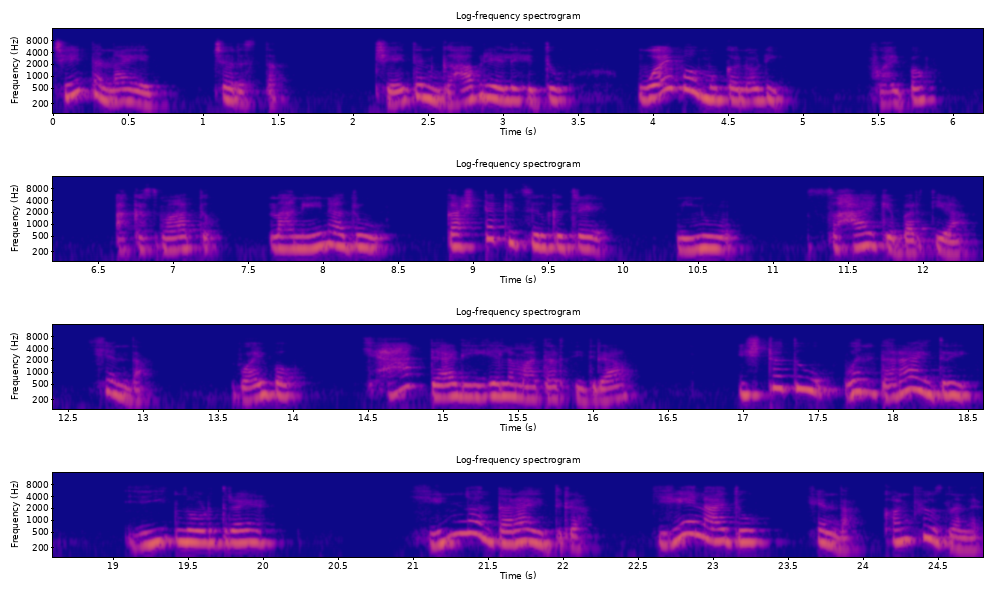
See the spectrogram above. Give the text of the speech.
ಚೇತನ್ನ ಎಚ್ಚರಿಸ್ದ. ಚೇತನ್ ಗಾಬರಿಯಲ್ಲಿ ಎದ್ದು ವೈಭವ್ ಮುಖ ನೋಡಿ, ವೈಭವ್, ಅಕಸ್ಮಾತ್ ನಾನೇನಾದರೂ ಕಷ್ಟಕ್ಕೆ ಸಿಲುಕಿದ್ರೆ ನೀನು ಸಹಾಯಕ್ಕೆ ಬರ್ತೀಯಾ? ಎಂದ. ವೈಭವ್, ಯಾಕೆ ಡ್ಯಾಡ್ ಹೀಗೆಲ್ಲ ಮಾತಾಡ್ತಿದ್ದೀರಾ? ಇಷ್ಟೊತ್ತು ಒಂಥರ ಇದ್ರಿ. ಈಗ ನೋಡಿದ್ರೆ ಇನ್ನೊಂಥರ ಇದ್ದೀರಾ. ಏನಾಯಿತು? ಎಂದ ಕನ್ಫ್ಯೂಸ್ನಲ್ಲೇ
